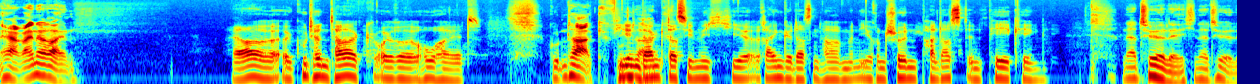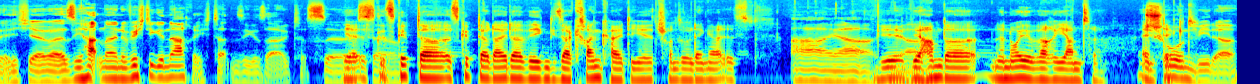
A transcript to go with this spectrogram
Herein, herein. Ja, äh, guten Tag, Eure Hoheit. Guten Tag. Vielen guten Tag. Dank, dass Sie mich hier reingelassen haben in Ihren schönen Palast in Peking. Natürlich, natürlich. Aber Sie hatten eine wichtige Nachricht, hatten Sie gesagt. Das, äh, Ja, es, es, gibt da, es gibt da leider wegen dieser Krankheit, die jetzt schon so länger ist. Ah, ja. Wir, ja. wir haben da eine neue Variante entdeckt. Schon wieder.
